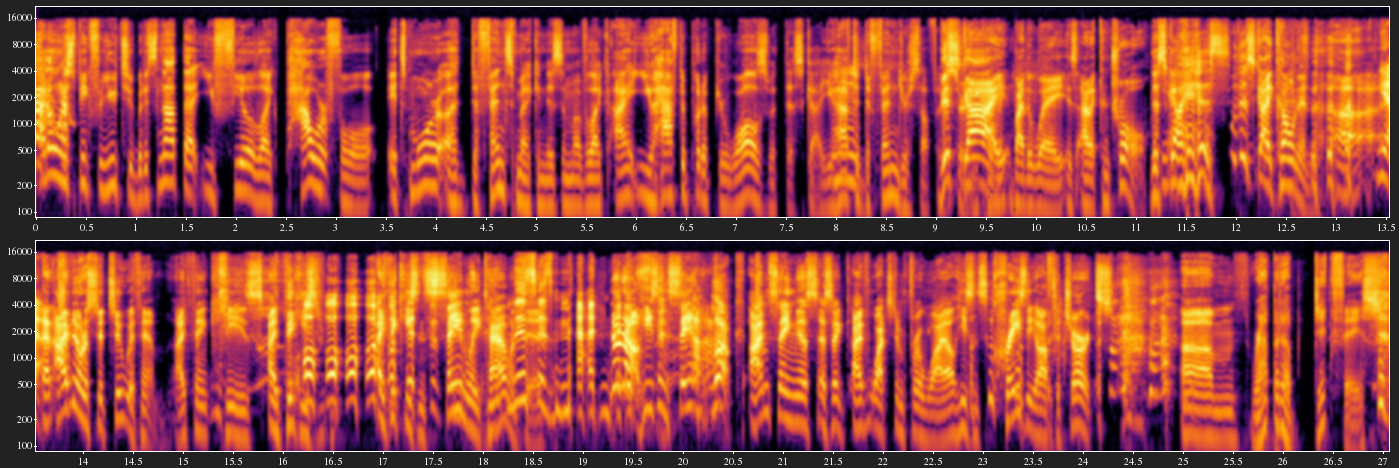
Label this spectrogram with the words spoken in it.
I don't want to speak for you two, but it's not that you feel like powerful. It's more a defense mechanism of like I you have to put up your walls with this guy. You have to defend yourself. At this certain guy, point. by the way, is out of control. This Yeah. guy is. Well, this guy Conan. Uh, Yeah. and I've noticed it too with him. I think he's. I think he's. I think he's This is- insanely talented. This is madness. No, no, he's insane. Look, I'm saying this as a, I've watched him for a while. He's crazy off the charts. Um, wrap it up, dick face.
